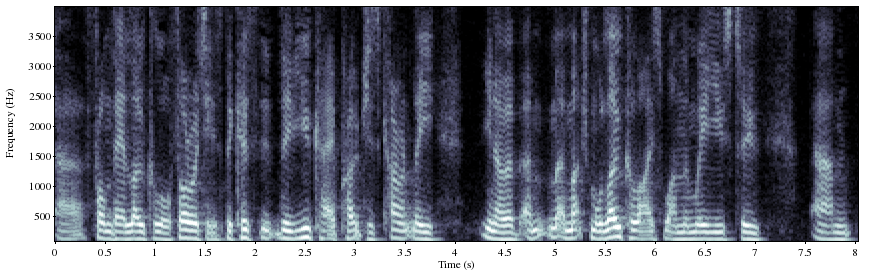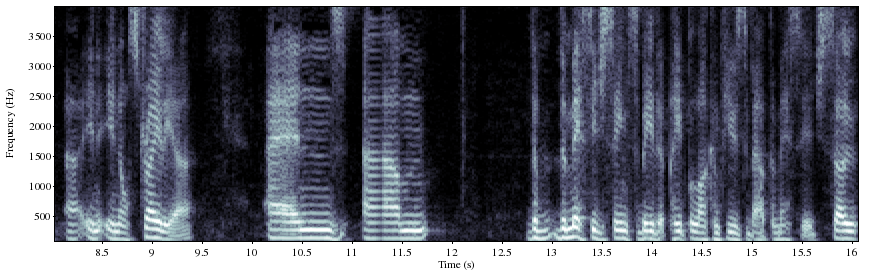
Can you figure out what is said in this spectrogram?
uh, from their local authorities, because the, the, UK approach is currently, you know, a, a, much more localized one than we're used to um, uh, in in Australia, and um, the the message seems to be that people are confused about the message. So.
